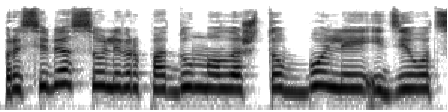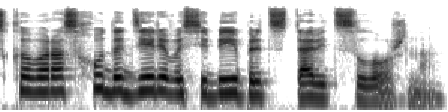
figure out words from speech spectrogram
Про себя Соливер подумала, что более идиотского расхода дерева себе и представить сложно.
